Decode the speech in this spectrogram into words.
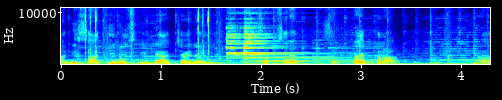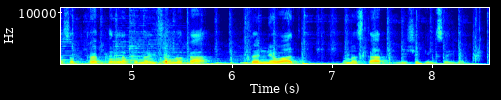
आणि Sathi news India channel subscribe subscribe करा. सबस्क्राईब करायला पुन्हा विसरू नका. धन्यवाद. नमस्कार. मी शकील सय्यद.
